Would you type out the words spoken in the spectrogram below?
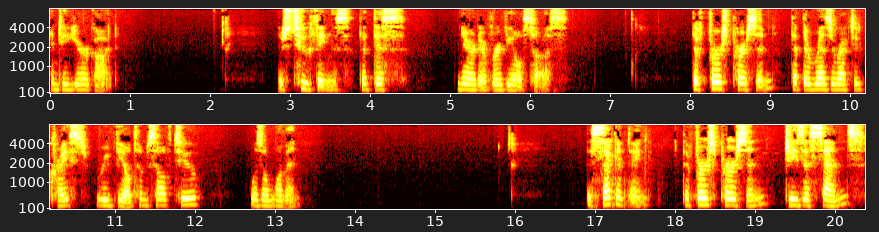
and to your God. There's two things that this narrative reveals to us. The first person that the resurrected Christ revealed himself to was a woman. The second thing, the first person Jesus sends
